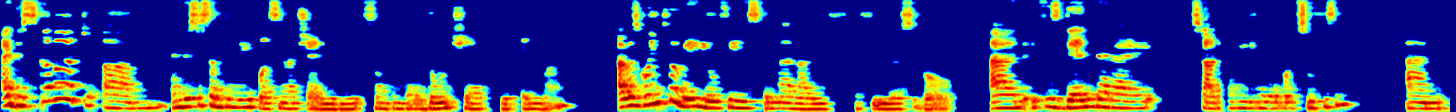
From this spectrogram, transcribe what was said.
I discovered, um, and this is something very personal I'm sharing with you, something that I don't share with anyone. I was going through a very low phase in my life a few years ago. And it was then that I started reading a lot about Sufism and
